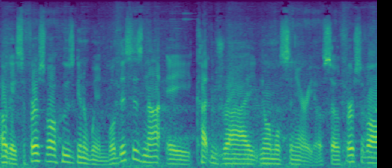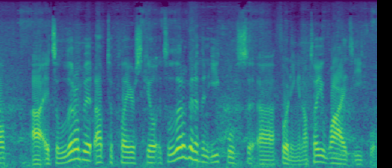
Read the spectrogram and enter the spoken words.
Okay, so first of all, who's going to win? Well, this is not a cut and dry normal scenario. So first of all, uh, it's a little bit up to player skill. It's a little bit of an equal uh, footing, and I'll tell you why it's equal.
